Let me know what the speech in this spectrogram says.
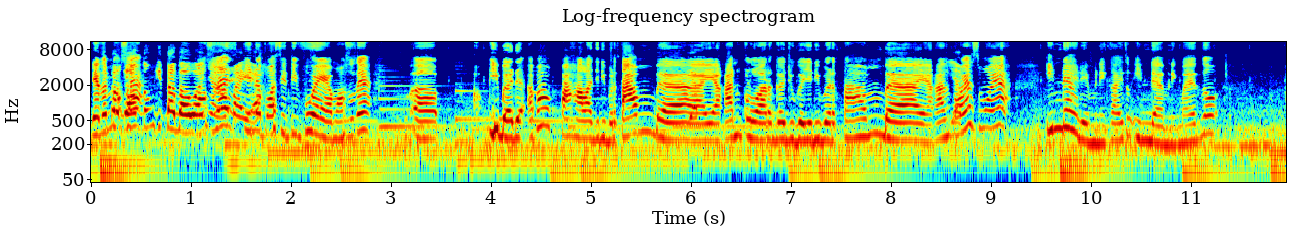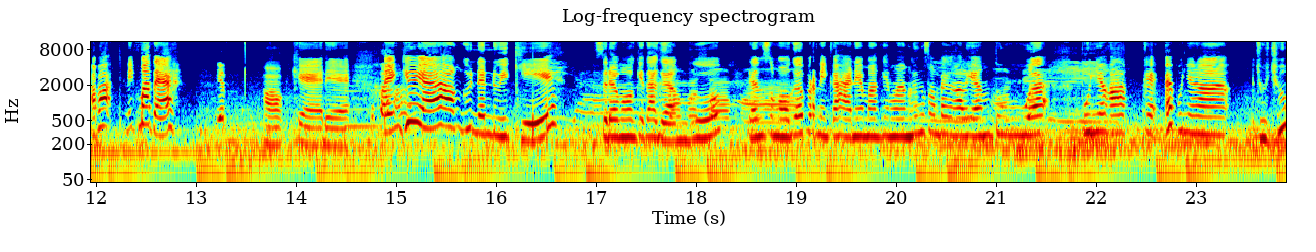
ya tapi maksudnya tergantung kita bawanya maksudnya apa ya. a positive way ya. Maksudnya eh, ibadah apa pahala jadi bertambah ya kan? Keluarga juga jadi bertambah ya kan? Yap. pokoknya semuanya indah deh menikah itu indah. Menikmati itu apa nikmat ya? Yap. oke deh. Thank you ya Anggun dan Dwiki. Iya. sudah mau kita ganggu. Sama-sama. dan semoga pernikahannya makin langgeng sampai kalian tua. Amin. punya kakek eh punya cucu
